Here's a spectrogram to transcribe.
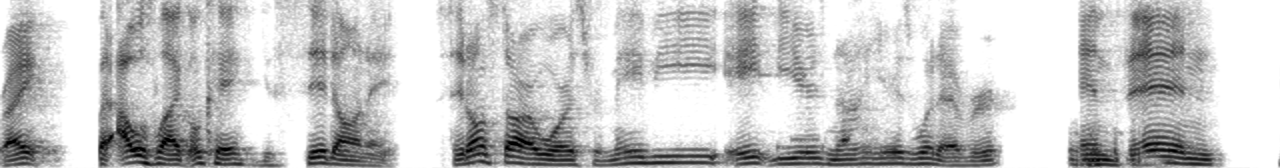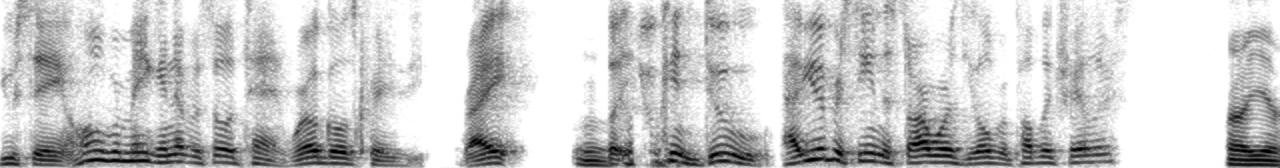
right? But I was like, okay, you sit on it, sit on Star Wars for maybe eight years, nine years, whatever, mm-hmm. and then you say, oh, we're making episode ten, world goes crazy, right? Mm-hmm. But you can do. Have you ever seen the Star Wars: The Old Republic trailers? Oh yeah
